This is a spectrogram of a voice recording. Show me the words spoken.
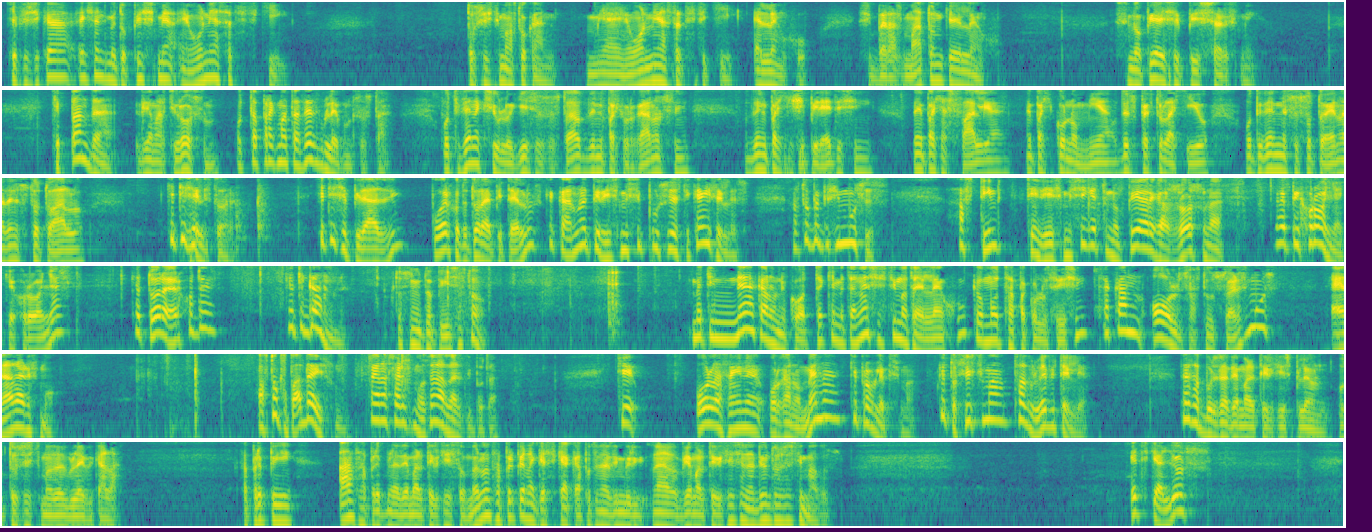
Και φυσικά έχεις αντιμετωπίσεις μια αιώνια στατιστική. Το σύστημα αυτό κάνει. Μια αιώνια στατιστική ελέγχου, συμπερασμάτων και ελέγχου, στην οποία είσαι επίσης αριθμοί. Και πάντα διαμαρτυρώσουν ότι τα πράγματα δεν δουλεύουν σωστά. Ότι δεν αξιολογήσει σωστά, ότι δεν υπάρχει οργάνωση, ότι δεν υπάρχει εξυπηρέτηση, δεν υπάρχει ασφάλεια, δεν υπάρχει οικονομία, ότι δεν σου πέφτει το λαχείο, ότι δεν είναι σωστό το ένα, δεν είναι σωστό το άλλο. Και τι θέλεις τώρα; Γιατί σε πειράζει που έρχονται τώρα επιτέλους και κάνουν τη ρύθμιση που ουσιαστικά ήθελες. Αυτό που επιθυμούσες. Αυτή τη ρύθμιση για την οποία εργαζόσουν επί χρόνια και χρόνια και τώρα έρχονται και την κάνουν. Το συνειδητοποιείς αυτό; Με τη νέα κανονικότητα και με τα νέα συστήματα ελέγχου και ο θα απακολουθήσει θα κάνουν όλους αυτούς τους αριθμούς έναν αριθμό. Αυτό που πάντα ήσουν. Ένας αριθμός, δεν αλλάζει τίποτα. Και όλα θα είναι οργανωμένα και προβλέψιμα. Και το σύστημα θα δουλεύει τέλεια. Δεν θα μπορείς να διαμαρτυρηθείς πλέον ότι το σύστημα δεν δουλεύει καλά. Θα πρέπει, αν θα πρέπει να διαμαρτυρηθείς στο μέλλον, θα πρέπει αναγκαστικά κάποτε να, να διαμαρτυρηθείς εναντίον του συστήματος. Έτσι κι αλλιώς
